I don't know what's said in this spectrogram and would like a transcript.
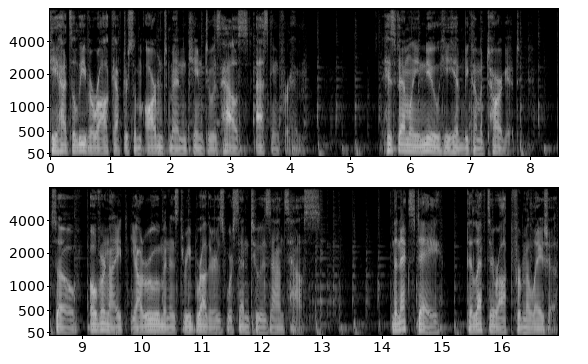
He had to leave Iraq after some armed men came to his house asking for him. His family knew he had become a target, so overnight, Yarub and his three brothers were sent to his aunt's house. The next day, they left Iraq for Malaysia,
